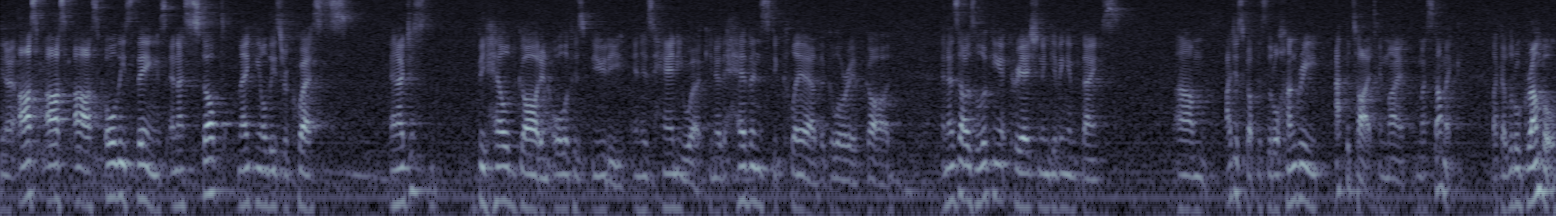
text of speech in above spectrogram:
you know, ask, ask, ask, all these things. And I stopped making all these requests. And I just beheld God in all of his beauty and his handiwork. You know, the heavens declare the glory of God. And as I was looking at creation and giving him thanks, um, I just got this little hungry appetite in my, my stomach, like a little grumble.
